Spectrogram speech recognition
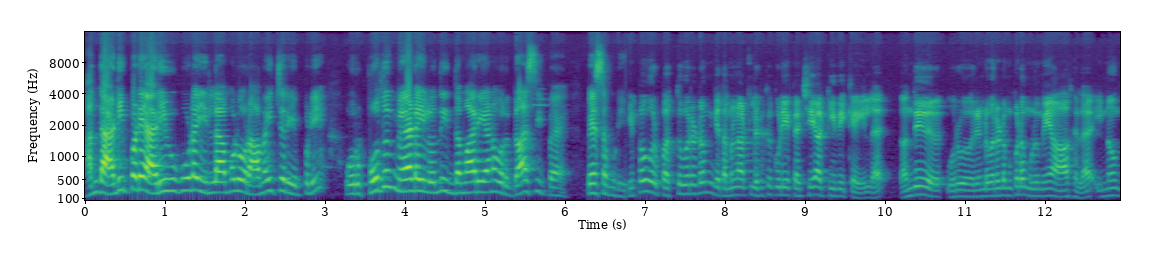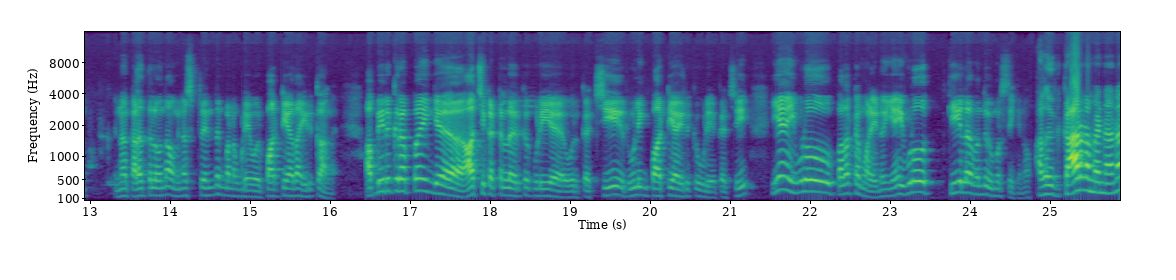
அந்த அடிப்படை அறிவு கூட இல்லாமல் ஒரு அமைச்சர் எப்படி ஒரு பொது மேடையில் வந்து இந்த மாதிரியான ஒரு காசிப்பை பேச முடியும்? இப்போ ஒரு பத்து வருடம் இங்கே தமிழ்நாட்டில் இருக்கக்கூடிய கட்சியாக டிவிக்கே இல்லை. வந்து ஒரு ரெண்டு வருடம் கூட முழுமையாக ஆகலை. இன்னும் இன்னும் களத்தில் வந்து அவங்க இன்னும் ஸ்ட்ரென்தன் பண்ணக்கூடிய ஒரு பார்ட்டியாக தான் இருக்காங்க. அப்படி இருக்கிறப்ப இங்கே ஆட்சி கட்டலில் இருக்கக்கூடிய ஒரு கட்சி ரூலிங் பார்ட்டியாக இருக்கக்கூடிய கட்சி ஏன் இவ்வளோ பதட்டம் அடையணும்? ஏன் இவ்வளோ கீழே வந்து விமர்சிக்கணும்? அதுக்கு காரணம் என்னன்னா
